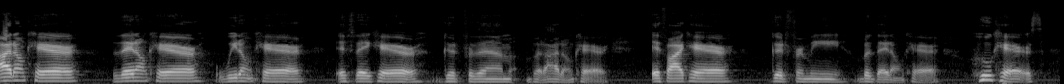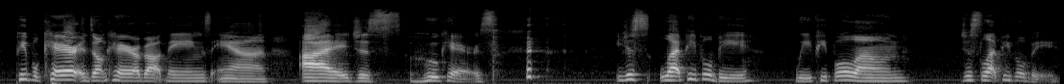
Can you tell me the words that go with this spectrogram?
I don't care. They don't care. We don't care. If they care, good for them, but I don't care. If I care, good for me, but they don't care. Who cares? People care and don't care about things, and I just, who cares? you just let people be, leave people alone, just let people be.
